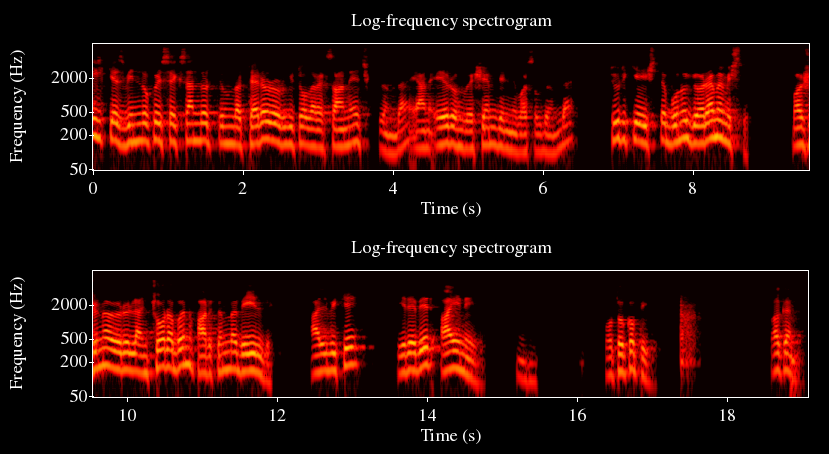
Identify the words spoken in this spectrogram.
ilk kez 1984 yılında terör örgütü olarak sahneye çıktığında, yani Eruh ve Şemdinli basıldığında, Türkiye işte bunu görememişti. Başına örülen çorabın farkında değildi. Halbuki birebir aynıydı. Fotokopi. Bakın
